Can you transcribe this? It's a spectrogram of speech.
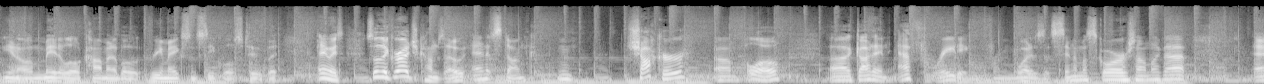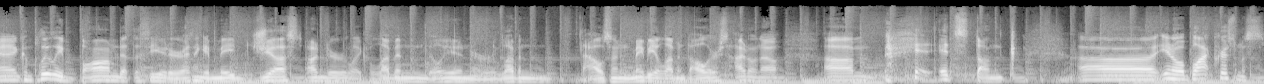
you know, made a little comment about remakes and sequels too. But, anyways, so The Grudge comes out and it stunk. Mm, Shocker. Um, hello. Uh, got an F rating from what is it, Cinema Score or something like that, and completely bombed at the theater. I think it made just under like 11 million or 11,000, maybe 11 dollars. I don't know. Um, it, it stunk. Uh, you know, Black Christmas.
